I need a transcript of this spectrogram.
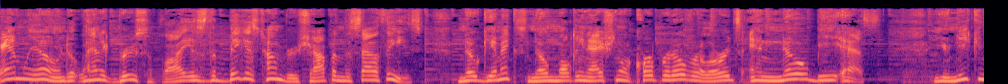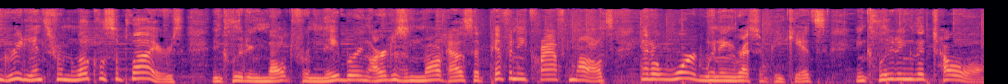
Family owned Atlantic Brew Supply is the biggest homebrew shop in the Southeast. No gimmicks, no multinational corporate overlords, and no BS. Unique ingredients from local suppliers, including malt from neighboring artisan malt house Epiphany Craft Malts and award winning recipe kits, including the Toll,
